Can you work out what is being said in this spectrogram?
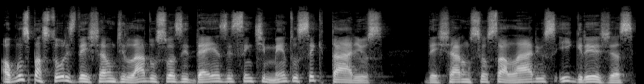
Alguns pastores deixaram de lado suas ideias e sentimentos sectários, deixaram seus salários e igrejas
